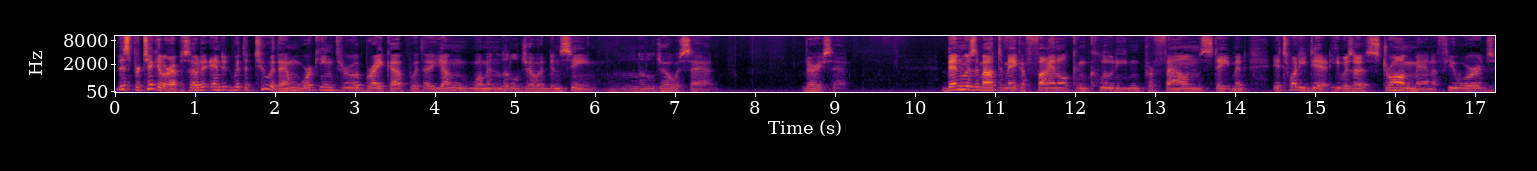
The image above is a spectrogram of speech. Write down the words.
This particular episode ended with the two of them working through a breakup with a young woman little Joe had been seeing. Little Joe was sad. Very sad. Ben was about to make a final, concluding, profound statement. It's what he did. He was a strong man, a few words,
